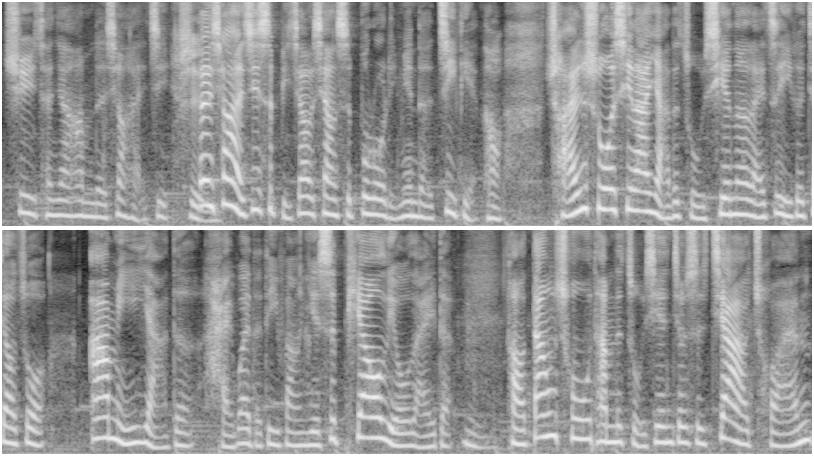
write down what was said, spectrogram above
去参加他们的笑海祭。是，但笑海祭是比较像是部落里面的祭典哈。传说希拉雅的祖先呢，来自一个叫做。阿米亚的海外的地方也是漂流来的。嗯，好，当初他们的祖先就是驾船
